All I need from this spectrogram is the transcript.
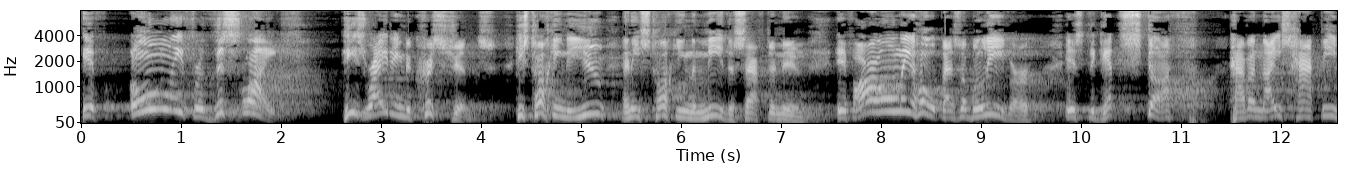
If only for this life He's writing to Christians. He's talking to you and he's talking to me this afternoon. If our only hope as a believer is to get stuff, have a nice, happy,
